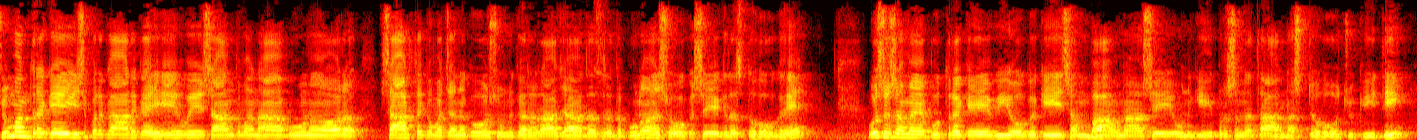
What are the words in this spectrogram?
सुमंत्र के इस प्रकार कहे हुए सांत्वना पूर्ण और सार्थक वचन को सुनकर राजा दशरथ पुनः शोक से ग्रस्त हो गए। उस समय पुत्र के वियोग की संभावना से उनकी प्रसन्नता नष्ट हो चुकी थी।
